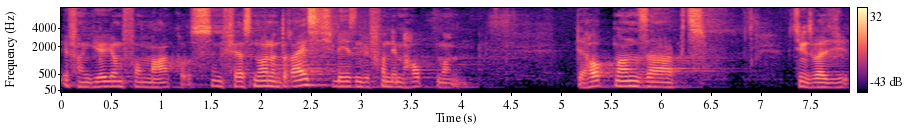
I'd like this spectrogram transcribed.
Evangelium von Markus. In Vers 39 lesen wir von dem Hauptmann. Der Hauptmann sagt, beziehungsweise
